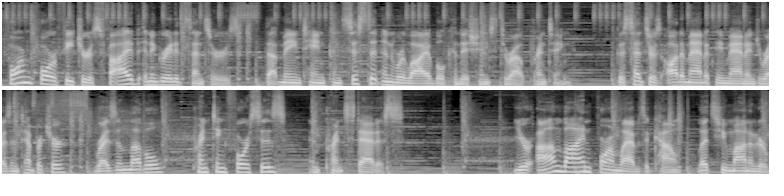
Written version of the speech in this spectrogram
Form 4 features five integrated sensors that maintain consistent and reliable conditions throughout printing. The sensors automatically manage resin temperature, resin level, printing forces, and print status. Your online Formlabs account lets you monitor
